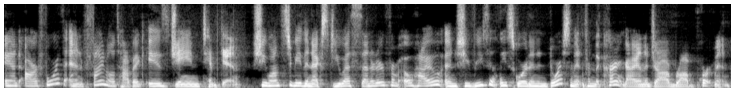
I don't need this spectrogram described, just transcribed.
And our fourth and final topic is Jane Timken. She wants to be the next U.S. Senator from Ohio, and she recently scored an endorsement from the current guy on the job, Rob Portman.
